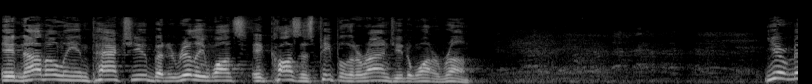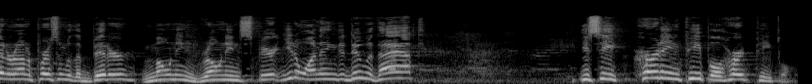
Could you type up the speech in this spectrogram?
It not only impacts you, but it really wants, it causes people that are around you to want to run. You ever been around a person with a bitter, moaning, groaning spirit? You don't want anything to do with that. You see, hurting people hurt people.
